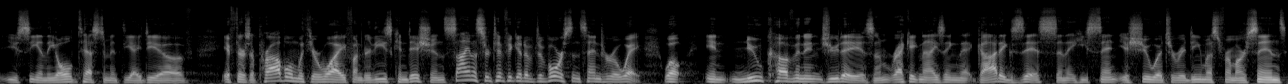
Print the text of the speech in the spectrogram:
you see in the Old Testament the idea of if there's a problem with your wife under these conditions, sign a certificate of divorce and send her away. Well, in New Covenant Judaism, recognizing that God exists and that He sent Yeshua to redeem us from our sins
